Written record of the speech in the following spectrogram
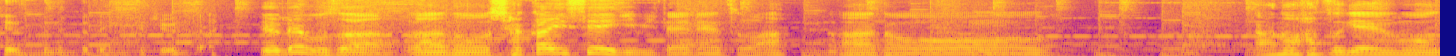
変なこと言ってる。いやでもさ、あの社会正義みたいなやつはあのーあの発言を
